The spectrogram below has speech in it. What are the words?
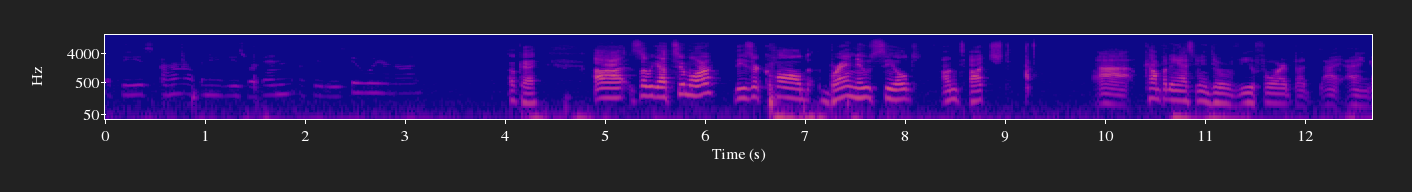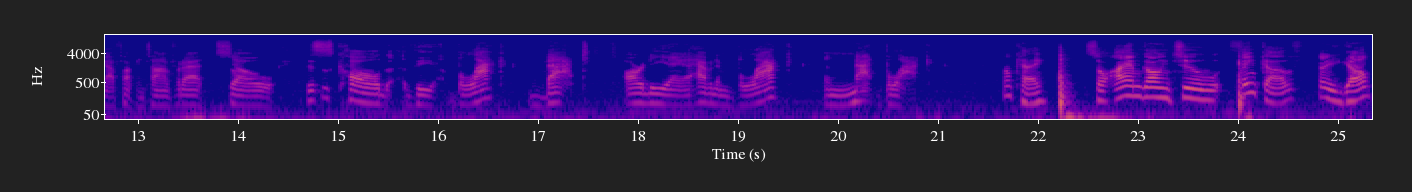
get these. I don't know if any of these were in a previous giveaway or not. Okay. Uh, so we got two more. These are called brand new, sealed, untouched. Uh, company asked me to do a review for it, but I, I ain't got fucking time for that. So this is called the Black Bat RDA. I have it in black and matte black. Okay. So I am going to think of. There you go.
